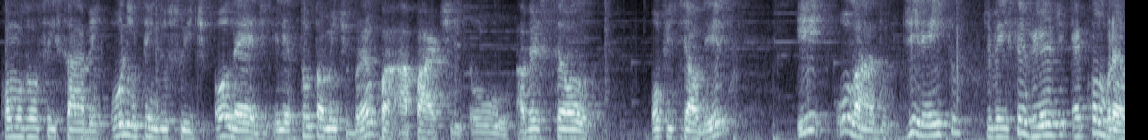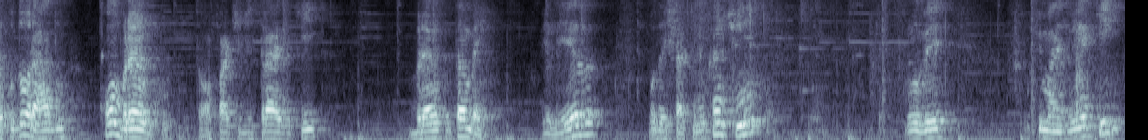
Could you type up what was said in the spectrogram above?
Como vocês sabem, o Nintendo Switch OLED ele é totalmente branco, a, a parte, o, a versão oficial dele. E o lado direito, de vez ser verde, é com branco, dourado com branco. Então a parte de trás aqui, branco também. Beleza? Vou deixar aqui no cantinho. Vamos ver o que mais vem aqui.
